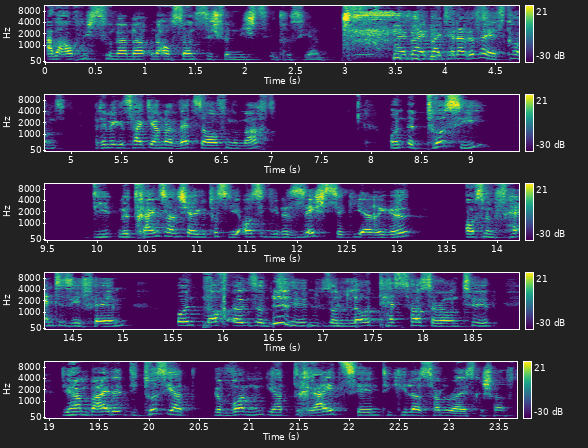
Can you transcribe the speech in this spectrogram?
Aber auch nichts zueinander und auch sonst sich für nichts interessieren. bei, bei, bei Teneriffa, jetzt kommt's, hat er mir gezeigt, die haben da Wettsaufen gemacht. Und eine Tussi, die, eine 23-jährige Tussi, die aussieht wie eine 60-jährige aus einem Fantasy-Film und noch irgend so ein Typ, so ein Low-Testosterone-Typ. Die haben beide, die Tussi hat gewonnen, die hat 13 Tequila Sunrise geschafft.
